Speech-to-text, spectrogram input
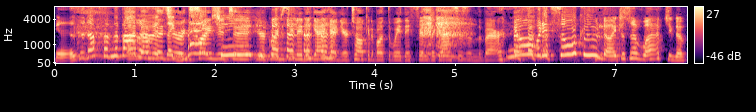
fills it up from the bottom. I love that It's like you're excited magic. to you're going to see Lady Gaga and you're talking about the way they fill the glasses in the bar. no, but it's so cool. though. I just love watching them.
